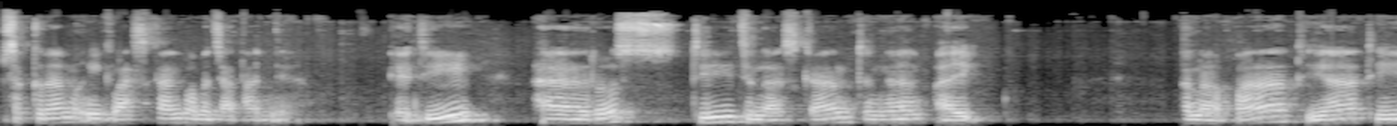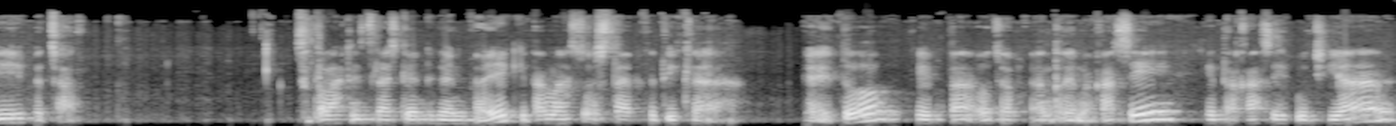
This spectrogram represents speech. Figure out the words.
segera mengikhlaskan pemecatannya. Jadi harus dijelaskan dengan baik kenapa dia dipecat. Setelah dijelaskan dengan baik, kita masuk step ketiga, yaitu kita ucapkan terima kasih, kita kasih pujian,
